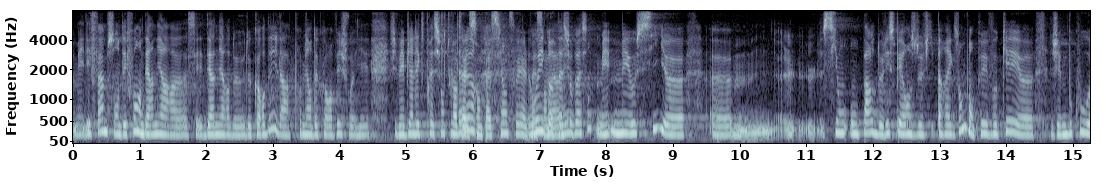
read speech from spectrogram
mais les femmes sont des fois en dernière, euh, c'est dernière de, cordée, là, première de cordée, je voyais, j'aimais bien l'expression tout à l'heure. Quand elles sont patientes, oui, elles Oui, quand elles sont patientes, mais, mais aussi, euh, euh, si on, parle de l'espérance de vie, par exemple, on peut évoquer, j'aime beaucoup,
